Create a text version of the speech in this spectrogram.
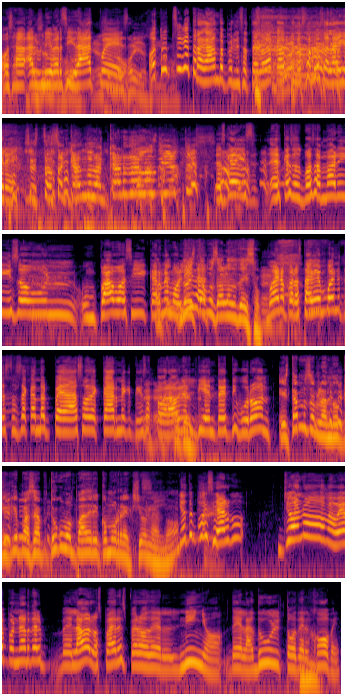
O sea, a la universidad, pues. O tú sigue tragando, Pelizotelo, acá que no estamos al aire. Se está sacando la carne de los dientes. Es que, es que su esposa Mari hizo un, un pavo así, carne Ok, molida. No estamos hablando de eso. Bueno, pero está bien bueno y te está sacando el pedazo de carne que tienes atorado Ok. en el diente de tiburón. Estamos hablando que qué pasa. Tú como padre, ¿cómo reaccionas, no? Yo te puedo decir algo. Yo no me voy a poner del, del lado de los padres, pero del niño, del adulto, del joven.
